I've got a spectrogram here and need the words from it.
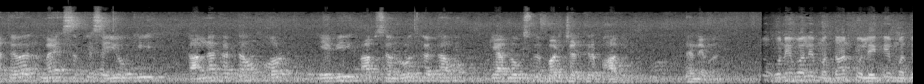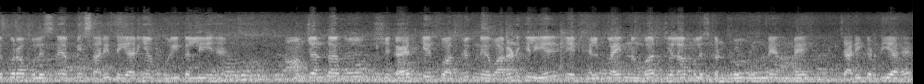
अतः मैं सबके सहयोग की कामना करता हूँ और ये भी आपसे अनुरोध करता हूँ कि आप लोग इसमें बढ़ चढ़कर भाग लें। धन्यवाद। तो होने वाले मतदान को लेकर मध्यपुरा पुलिस ने अपनी सारी तैयारियाँ पूरी कर ली हैं। आम जनता को शिकायत के त्वरित निवारण के लिए एक हेल्पलाइन नंबर जिला पुलिस कंट्रोल रूम ने हमने जारी कर दिया है।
